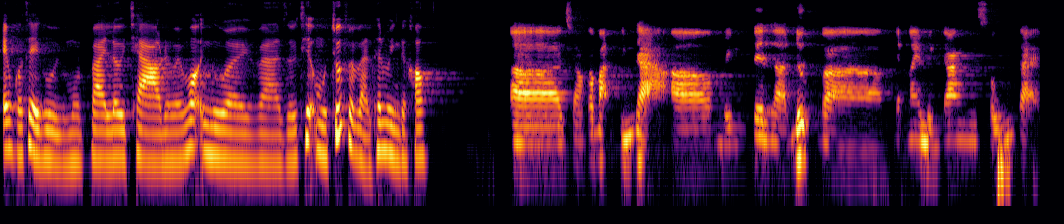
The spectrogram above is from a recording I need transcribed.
em có thể gửi một vài lời chào đến với mọi người và giới thiệu một chút về bản thân mình được không? À, chào các bạn thính giả, à, mình tên là Đức và hiện nay mình đang sống tại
